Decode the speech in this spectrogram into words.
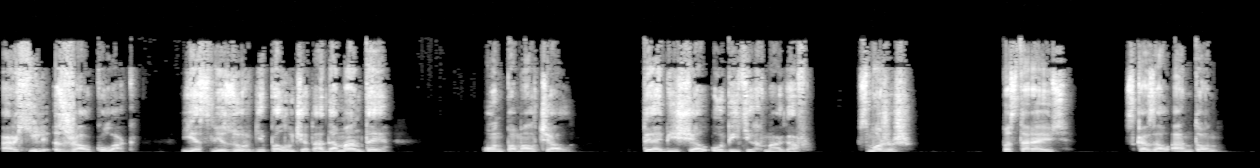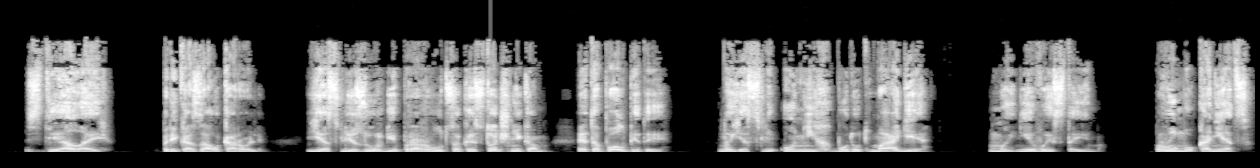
Архиль сжал кулак. «Если зурги получат адаманты...» Он помолчал. «Ты обещал убить их магов. Сможешь?» «Постараюсь», — сказал Антон. «Сделай», — приказал король. «Если зурги прорвутся к источникам, это полбеды. Но если у них будут маги, мы не выстоим. Руму конец.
